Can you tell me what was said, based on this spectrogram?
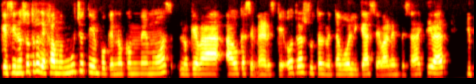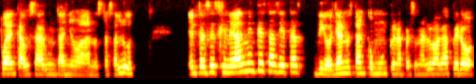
que si nosotros dejamos mucho tiempo que no comemos, lo que va a ocasionar es que otras rutas metabólicas se van a empezar a activar y pueden causar un daño a nuestra salud. Entonces, generalmente estas dietas, digo, ya no es tan común que una persona lo haga, pero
